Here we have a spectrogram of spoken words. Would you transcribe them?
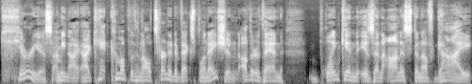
curious. I mean, I, I can't come up with an alternative explanation other than Blinken is an honest enough guy.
